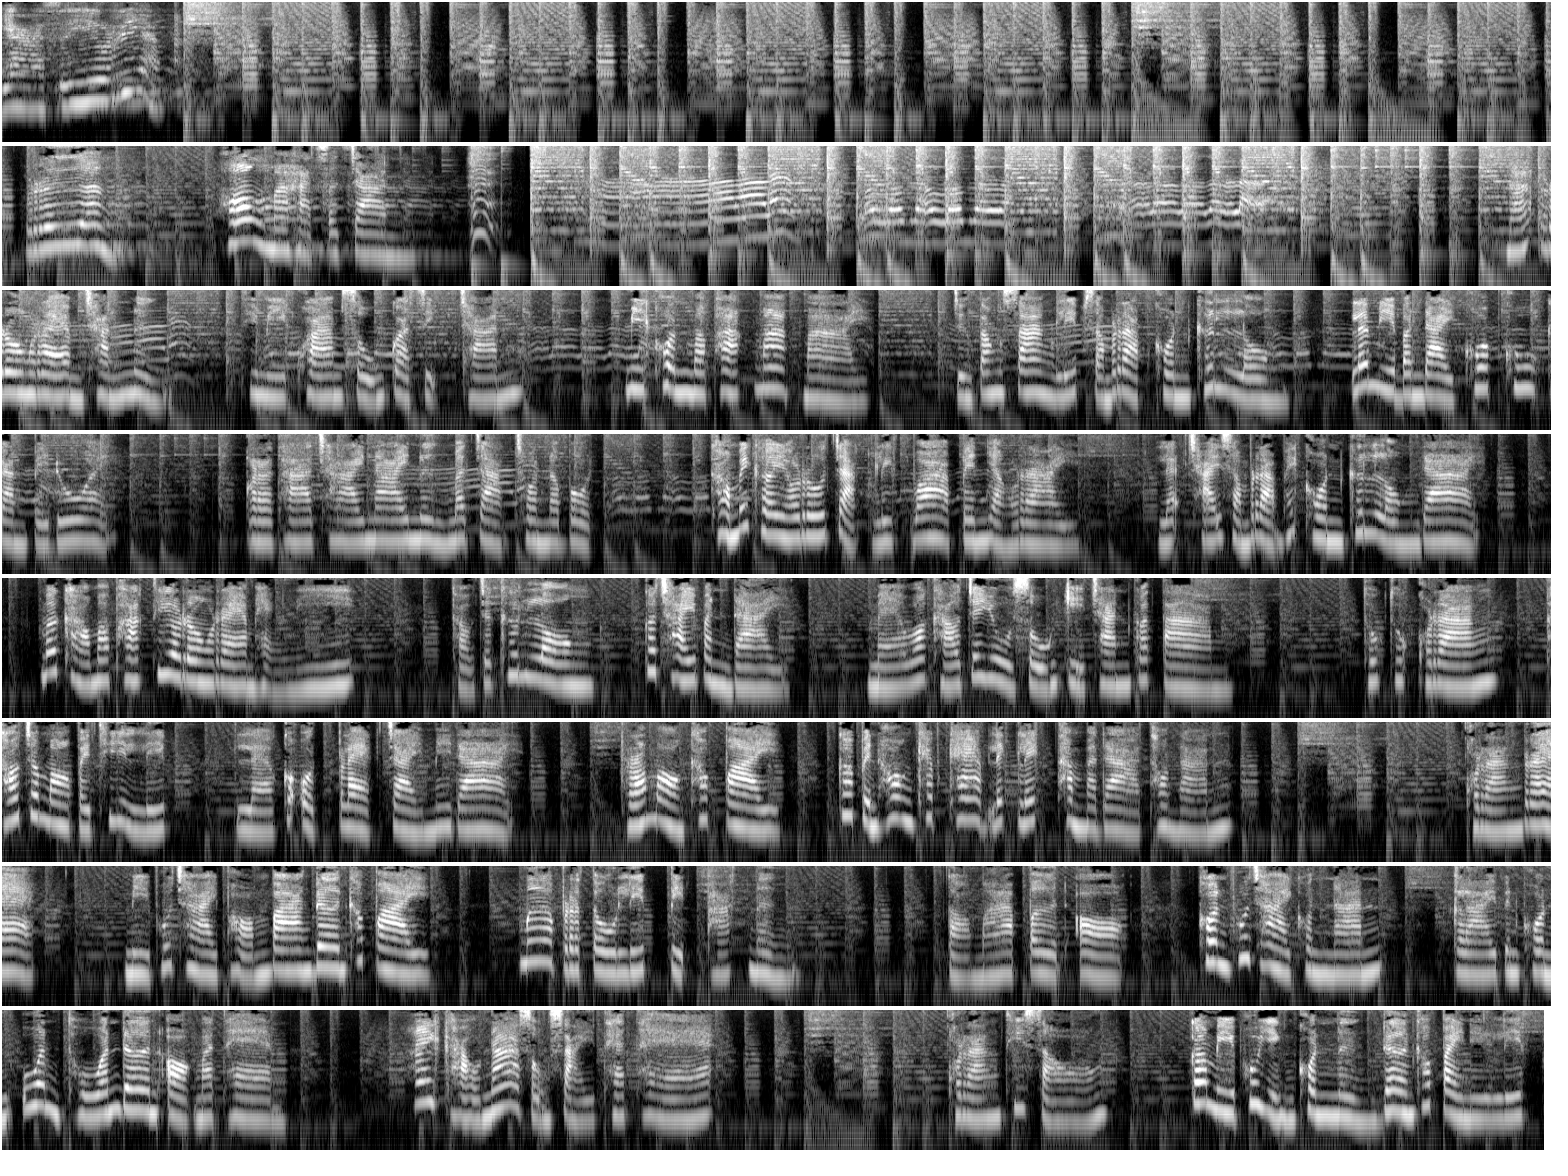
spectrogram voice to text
อย่าซีเรียสเรื่อง ห้องมหัศจรรย์ณโรงแรมชั้นหนึ่ง ที่มีความสูงกว่าสิบชั้น มีคนมาพักมากมาย จึงต้องสร้างลิฟต์สำหรับคนขึ้นลง และมีบันไดควบคู่กันไปด้วย กระทาชายนายหนึ่งมาจากชนบท เขาไม่เคยรู้จักลิฟต์ว่าเป็นอย่างไร และใช้สำหรับให้คนขึ้นลงได้ เมื่อเขามาพักที่โรงแรมแห่งนี้ เขาจะขึ้นลงก็ใช้บันได แม้ว่าเขาจะอยู่สูงกี่ชั้นก็ตาม ทุกๆครั้ง เขาจะมองไปที่ลิฟต์ แล้วก็อดแปลกใจไม่ได้ เพราะมองเข้าไปก็เป็นห้องแคบๆ เล็กๆ ธรรมดาเท่านั้น ครั้งแรก มีผู้ชายผอมบางเดินเข้าไป เมื่อประตูลิฟต์ปิดพักหนึ่ง ต่อมาเปิดออก คนผู้ชายคนนั้น กลายเป็นคนอ้วนท้วนเดินออกมาแทน ให้เขาหน้าสงสัยแท้ๆ ครั้งที่สอง ก็มีผู้หญิงคนหนึ่งเดินเข้าไปในลิฟต์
